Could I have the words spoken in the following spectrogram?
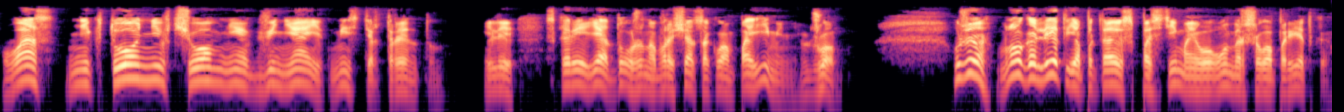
«Вас никто ни в чем не обвиняет, мистер Трентон. Или, скорее, я должен обращаться к вам по имени, Джон. Уже много лет я пытаюсь спасти моего умершего предка.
